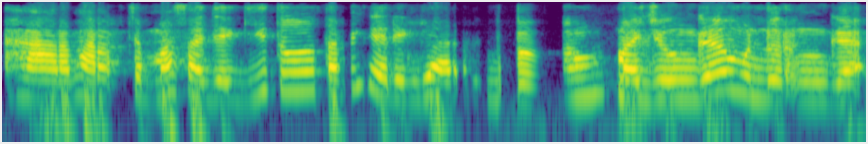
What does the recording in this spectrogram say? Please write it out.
harap-harap cemas aja gitu. Tapi gak ada yang diharapin doang. Maju enggak, mundur enggak.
